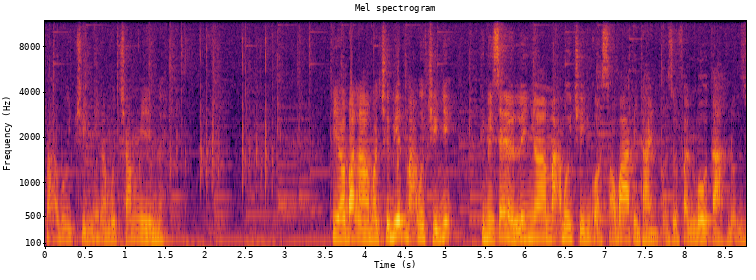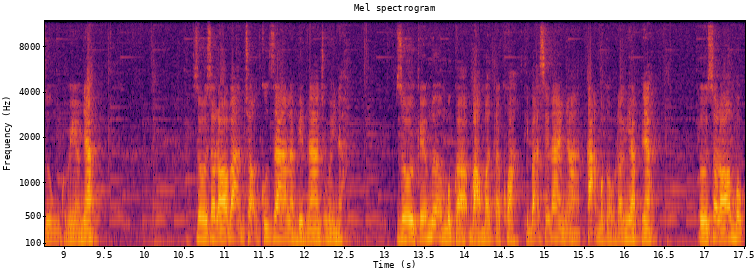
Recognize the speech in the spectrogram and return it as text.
mã bưu chính như là 100 nghìn này thì à, bạn nào mà chưa biết mã bưu chính ý, thì mình sẽ để link à, mã bưu chính của 63 tỉnh thành ở dưới phần mô tả nội dung của video nha rồi sau đó bạn chọn quốc gia là Việt Nam cho mình này rồi cái lượng mục à, bảo mật tài khoản thì bạn sẽ đánh tạo mật khẩu đăng nhập nha rồi sau đó mục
